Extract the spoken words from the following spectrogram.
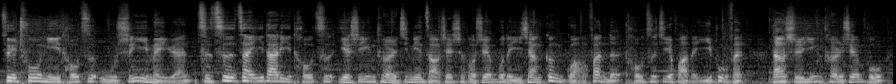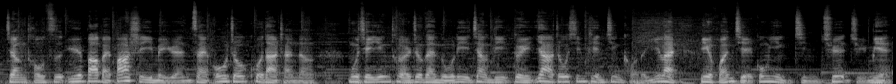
最初拟投资五十亿美元。此次在意大利投资也是英特尔今年早些时候宣布的一项更广泛的投资计划的一部分。当时，英特尔宣布将投资约八百八十亿美元在欧洲扩大产能。目前，英特尔正在努力降低对亚洲芯片进口的依赖，并缓解供应紧缺局面。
